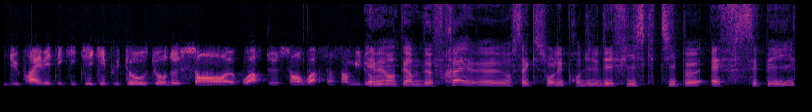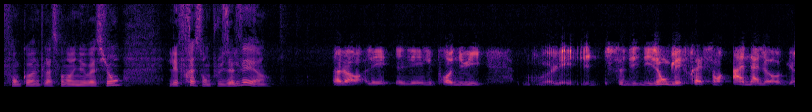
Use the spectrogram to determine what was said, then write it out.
du private equity qui est plutôt autour de 100, voire 200, voire 500 000 euros. Et même en termes de frais, on sait que sur les produits de défisque type FCPI, font quand même placement dans l'innovation, les frais sont plus élevés. Hein. Alors, les, les, produits, disons que les frais sont analogues,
